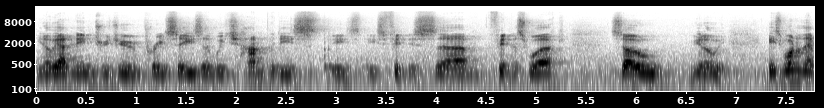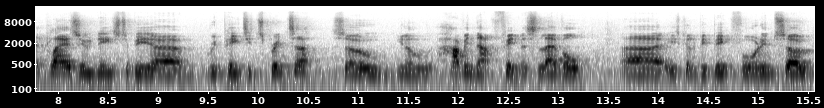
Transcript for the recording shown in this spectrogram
you know, he had an injury during pre-season which hampered his his, his fitness um, fitness work. So you know, he's one of them players who needs to be a repeated sprinter. So you know, having that fitness level uh, is going to be big for him. So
